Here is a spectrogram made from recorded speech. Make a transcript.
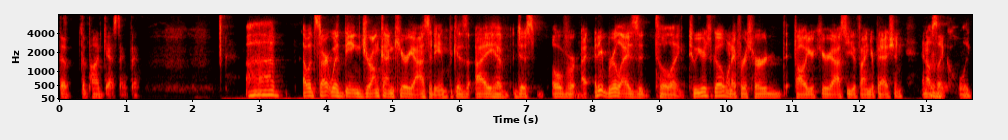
the the podcasting thing? Uh I would start with being drunk on curiosity because I have just over, I, I, didn't realize it till like two years ago when I first heard follow your curiosity to find your passion. And I was mm-hmm. like, holy,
